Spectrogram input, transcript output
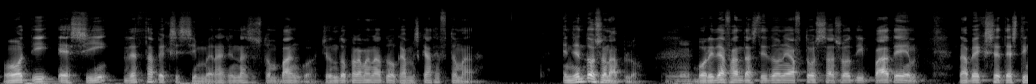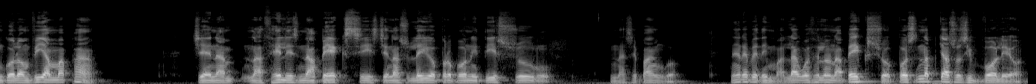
ότι εσύ δεν θα παίξεις σήμερα και να είσαι στον πάγκο. Και το πράγμα να το κάνεις κάθε εβδομάδα. Είναι τόσο απλό. Ναι. Μπορείτε να φανταστείτε τον εαυτό σας ότι πάτε να παίξετε στην Κολομβία μαπά και να, να θέλεις να παίξεις και να σου λέει ο προπονητής σου να σε πάγκο. Ναι, ρε παιδί μου, αλλά εγώ θέλω να παίξω. Πώς να πιάσω συμβόλαιο;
